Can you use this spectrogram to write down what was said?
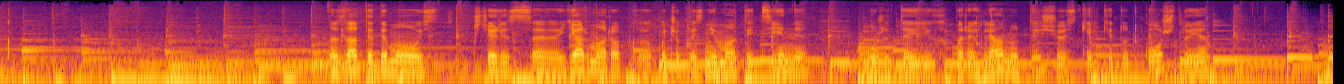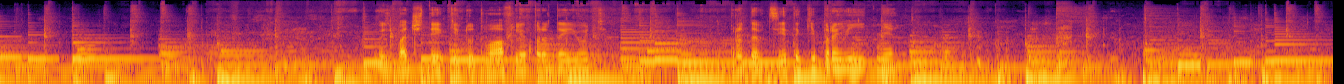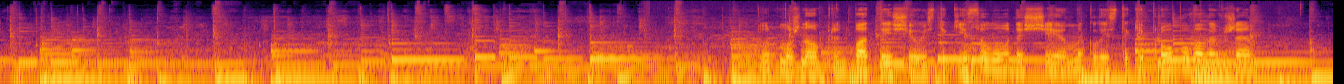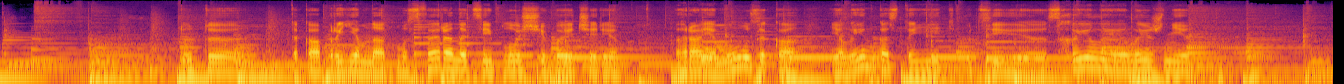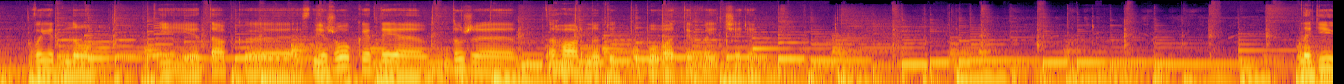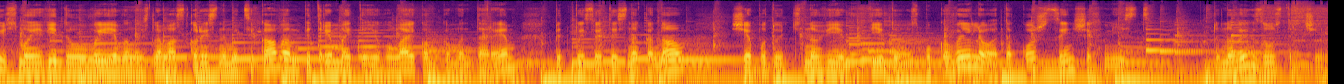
Назад ідемо ось через е, ярмарок, е, хочу познімати ціни. Можете їх переглянути, що скільки тут коштує. Ось бачите, які тут вафлі продають. І продавці такі привітні. Можна придбати ще ось такі солодощі. Ми колись таке пробували вже. Тут е, така приємна атмосфера на цій площі ввечері. Грає музика, ялинка стоїть, оці е, схили лижні видно. І так е, сніжок іде. Дуже гарно тут побувати ввечері. Надіюсь, моє відео виявилось для вас корисним і цікавим. Підтримайте його лайком, коментарем, підписуйтесь на канал. Ще будуть нові відео з Буковелю, а також з інших місць. До нових зустрічей!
